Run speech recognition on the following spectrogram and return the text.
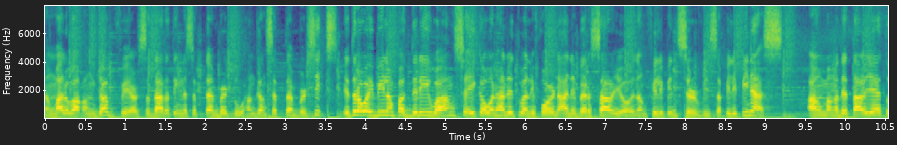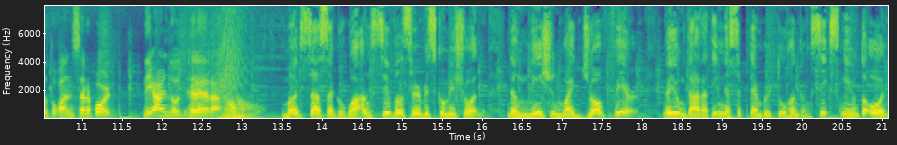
ng malawakang job fair sa darating na September 2 hanggang September 6. Ito raw ay bilang pagdiriwang sa ika-124 na anibersaryo ng Philippine Service sa Pilipinas. Ang mga detalye tutukan sa report ni Arnold Herrera. Magsasagawa ang Civil Service Commission ng nationwide job fair ngayong darating na September 2 hanggang 6 ngayong taon.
